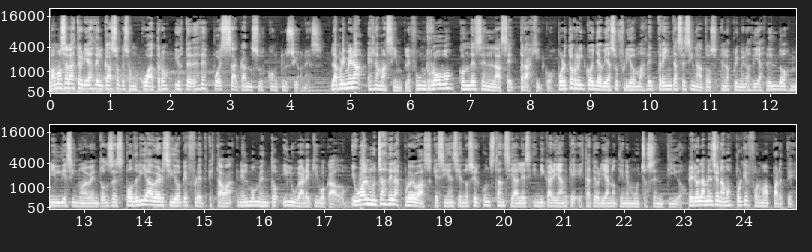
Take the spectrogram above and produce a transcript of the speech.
Vamos a las teorías del caso que son cuatro y ustedes después sacan sus conclusiones. La primera es la más simple, fue un robo con desenlace trágico. Puerto Rico ya había sufrido más de 30 asesinatos en los primeros días del 2019, entonces podría haber sido que Fred estaba en el momento y lugar equivocado. Igual muchas de las pruebas que siguen siendo circunstanciales indicarían que esta teoría no tiene mucho sentido, pero la mencionamos porque forma parte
